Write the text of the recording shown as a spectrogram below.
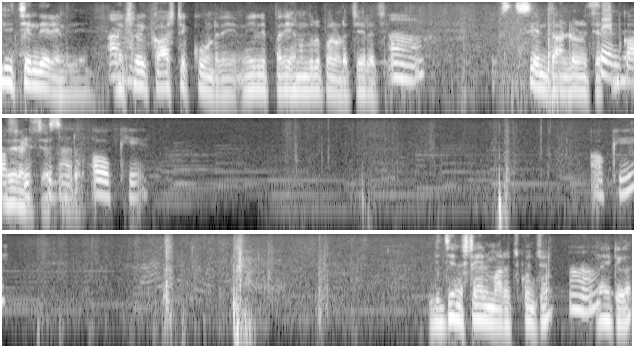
ఇది చందేరి అండి ఇది. యాక్చువల్గా కాస్ట్ ఎక్కువ ఉంటుంది. నీళ్ళు పదిహేను వందల రూపాయలు ఉంటుంది చీర సేమ్ దాంట్లో same cost okay. Okay. Design style మారచ్చు కొంచెం. లైట్గా.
